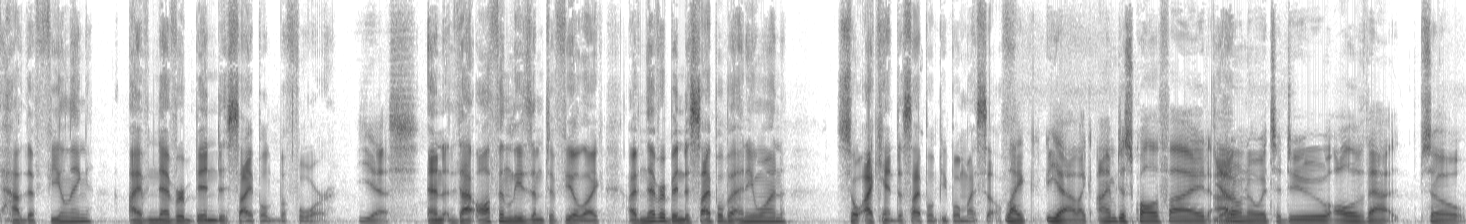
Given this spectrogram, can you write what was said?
have the feeling I've never been discipled before. yes And that often leads them to feel like I've never been discipled by anyone, so I can't disciple people myself. like yeah like i'm disqualified i don't know what to do all of that so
